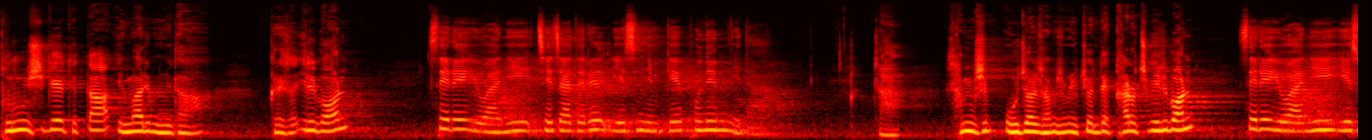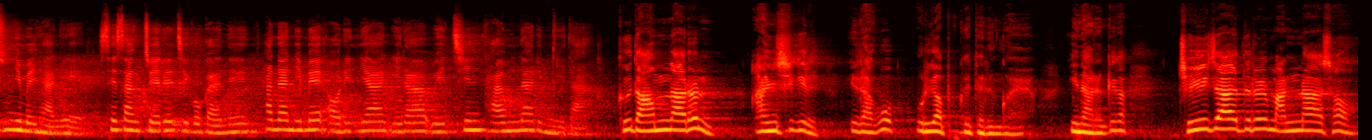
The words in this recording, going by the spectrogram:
부르시게 됐다 이 말입니다. 그래서 1번 세례 요한이 제자들을 예수님께 보냅니다. 자 35절 36절인데 가로치고 1번 세례 요한이 예수님을 향해 세상 죄를 지고 가는 하나님의 어린 양이라 외친 다음 날입니다. 그 다음 날은 안식일이라고 우리가 보게 되는 거예요. 이 날은 그러니까 제자들을 만나서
